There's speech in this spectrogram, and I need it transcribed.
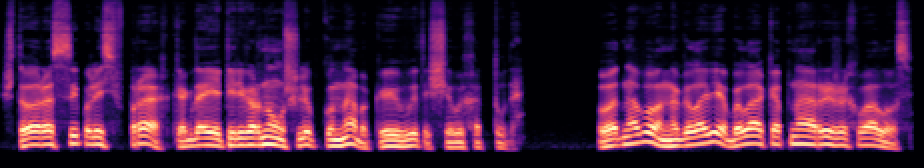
что рассыпались в прах, когда я перевернул шлюпку на бок и вытащил их оттуда. У одного на голове была копна рыжих волос,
